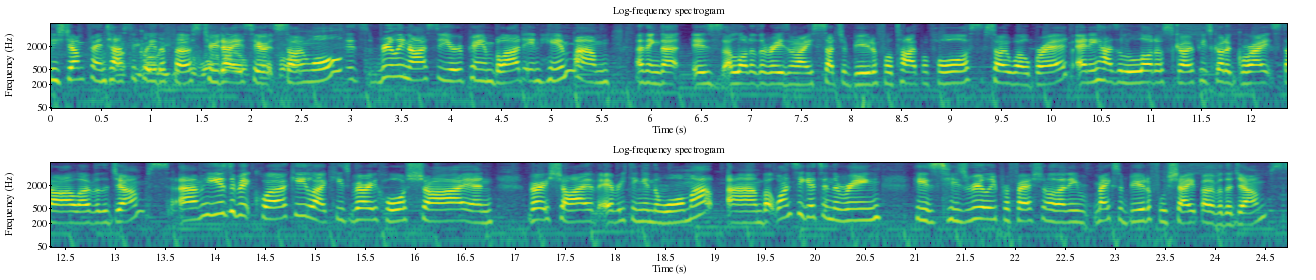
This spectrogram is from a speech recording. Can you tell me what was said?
he's jumped fantastically the first two days here at Stonewall. It's really nice the European blood in him. Um, I think that is a lot of the reason why he's such a beautiful type of horse, so well bred. And he has a lot of scope. He's got a great style over the jumps. Um, he is a bit quirky, like he's very horse shy and very shy of everything in the warm-up. Um, but once he gets in the ring, he's, he's really professional and he makes a beautiful shape over the jumps.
